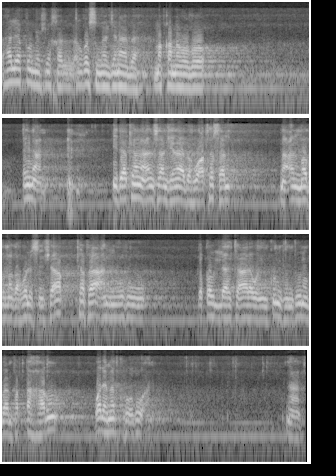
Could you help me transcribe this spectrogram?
هل يقوم يا شيخ الغسل من الجنابة مقام الوضوء؟ أي نعم. إذا كان الإنسان جنابة واغتسل مع المضمضة والاستنشاق كفى عن الوضوء لقول الله تعالى وإن كنتم جنبا فاطهروا ولم يذكر وضوءا. نعم.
